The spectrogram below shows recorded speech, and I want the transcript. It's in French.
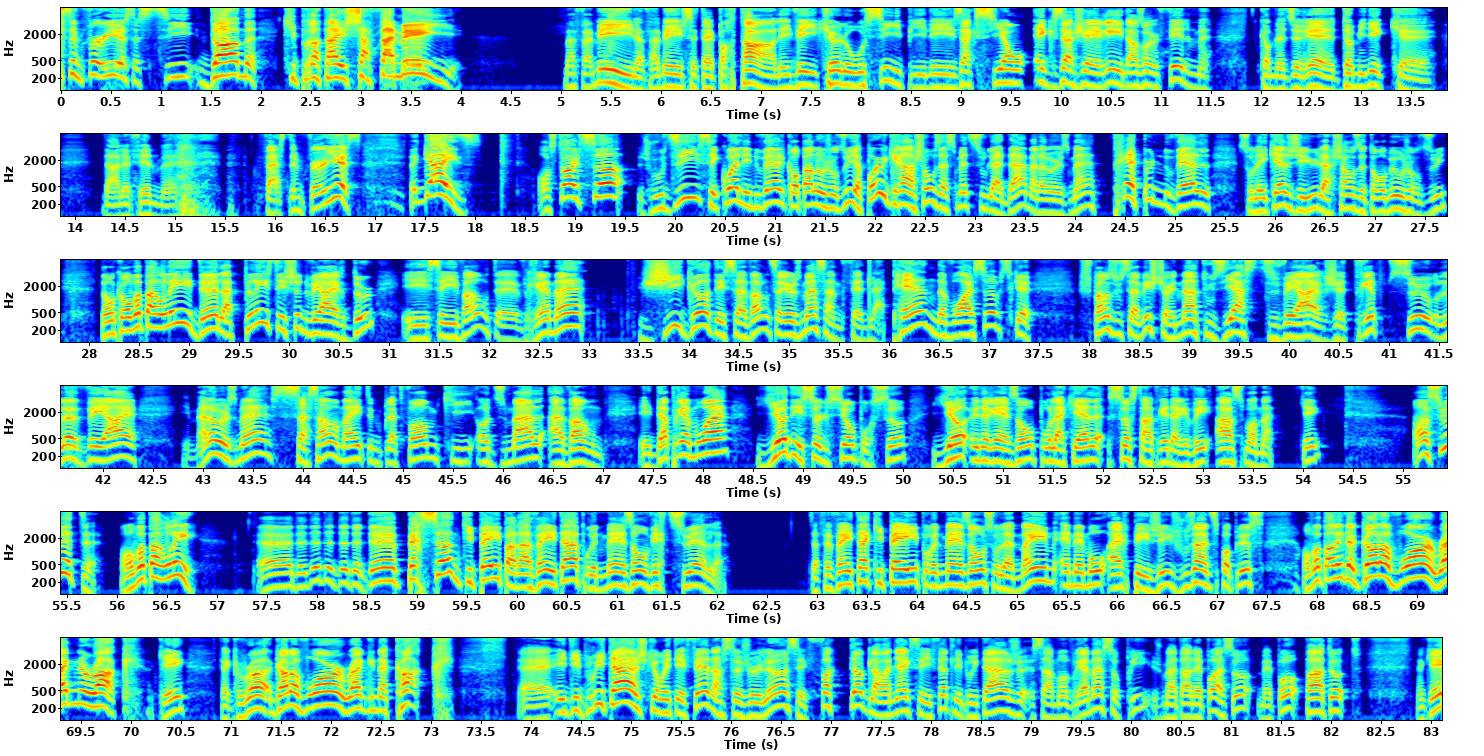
Fast and Furious, esti, d'homme qui protège sa famille. Ma famille, la famille, c'est important. Les véhicules aussi, puis les actions exagérées dans un film, comme le dirait Dominique euh, dans le film euh, Fast and Furious. Fait guys, on start ça. Je vous dis, c'est quoi les nouvelles qu'on parle aujourd'hui? Il n'y a pas eu grand-chose à se mettre sous la dent, malheureusement. Très peu de nouvelles sur lesquelles j'ai eu la chance de tomber aujourd'hui. Donc, on va parler de la PlayStation VR 2 et ses ventes euh, vraiment giga décevantes. Sérieusement, ça me fait de la peine de voir ça parce que je pense, vous savez, je suis un enthousiaste du VR. Je tripe sur le VR. Et malheureusement, ça semble être une plateforme qui a du mal à vendre. Et d'après moi, il y a des solutions pour ça. Il y a une raison pour laquelle ça c'est en train d'arriver en ce moment. Ensuite, on va parler euh, de, personnes qui payent pendant 20 ans pour une maison virtuelle. Ça fait 20 ans qu'ils payent pour une maison sur le même MMO RPG. Je vous en dis pas plus. On va parler de God of War Ragnarok. God of War Ragnarok. Euh, et des bruitages qui ont été faits dans ce jeu-là, c'est fucked up la manière que c'est fait, les bruitages. Ça m'a vraiment surpris. Je m'attendais pas à ça, mais pas, pas à tout. OK?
